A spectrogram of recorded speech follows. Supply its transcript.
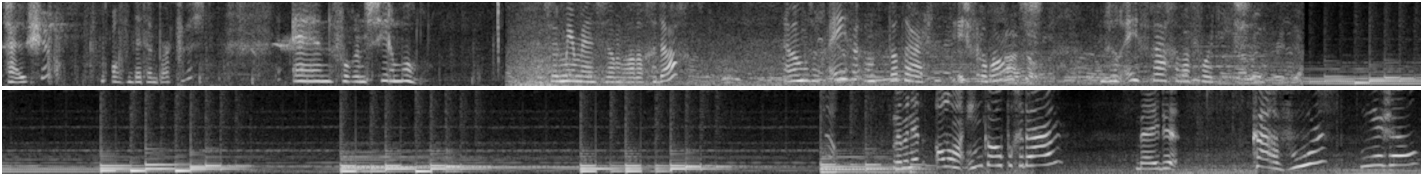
huisje. Of bed and breakfast. En voor een ceremonie. Er zijn meer mensen dan we hadden gedacht. En we moeten nog even, want dat daar is Florence. We moeten nog even vragen waarvoor het is. Bij de Carrefour. Hier zo.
